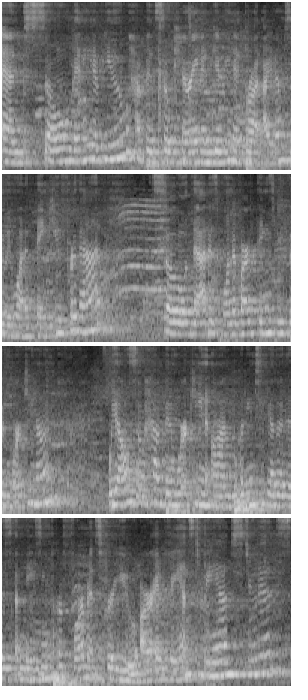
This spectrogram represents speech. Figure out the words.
And so many of you have been so caring and giving and brought items, and we want to thank you for that. So that is one of our things we've been working on. We also have been working on putting together this amazing performance for you. Our advanced band students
